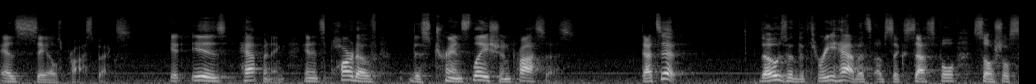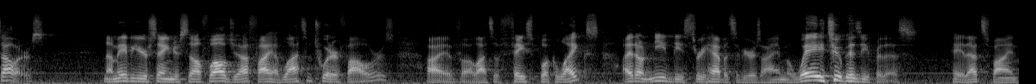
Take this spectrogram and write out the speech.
as sales prospects? It is happening, and it's part of this translation process. That's it. Those are the three habits of successful social sellers. Now, maybe you're saying to yourself, well, Jeff, I have lots of Twitter followers. I have uh, lots of Facebook likes. I don't need these three habits of yours. I am way too busy for this. Hey, that's fine.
